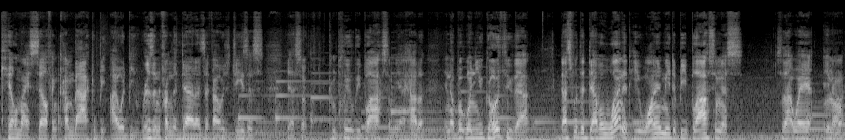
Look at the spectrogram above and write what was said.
kill myself, and come back. Be, I would be risen from the dead as if I was Jesus. Yeah, so completely blasphemy. I had a, you know, but when you go through that, that's what the devil wanted. He wanted me to be blasphemous. So that way, you know,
